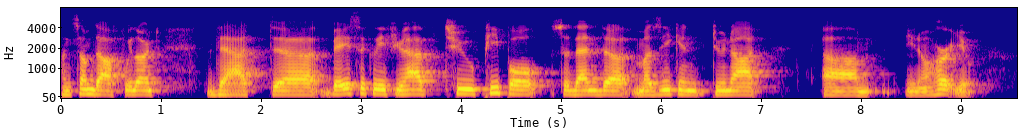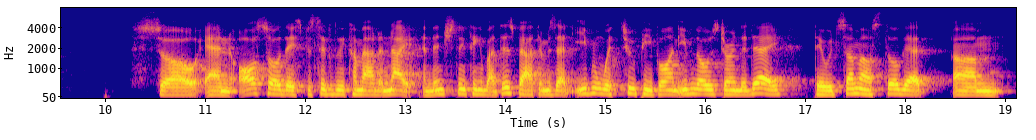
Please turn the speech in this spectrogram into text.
on some daf, we learned that uh, basically if you have two people, so then the mazikin do not, um, you know, hurt you. So, and also they specifically come out at night. And the interesting thing about this bathroom is that even with two people, and even those during the day, they would somehow still get, um,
